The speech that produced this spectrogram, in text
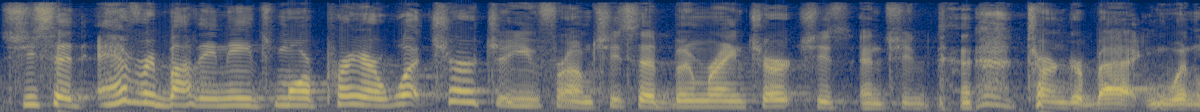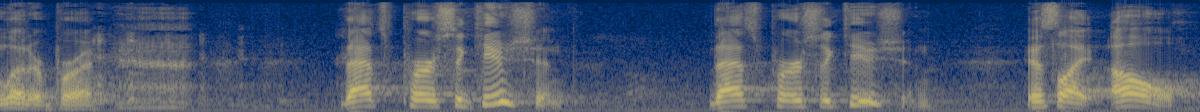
She said, Everybody needs more prayer. What church are you from? She said, Boomerang Church. She's, and she turned her back and wouldn't let her pray. That's persecution. That's persecution. It's like, oh,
